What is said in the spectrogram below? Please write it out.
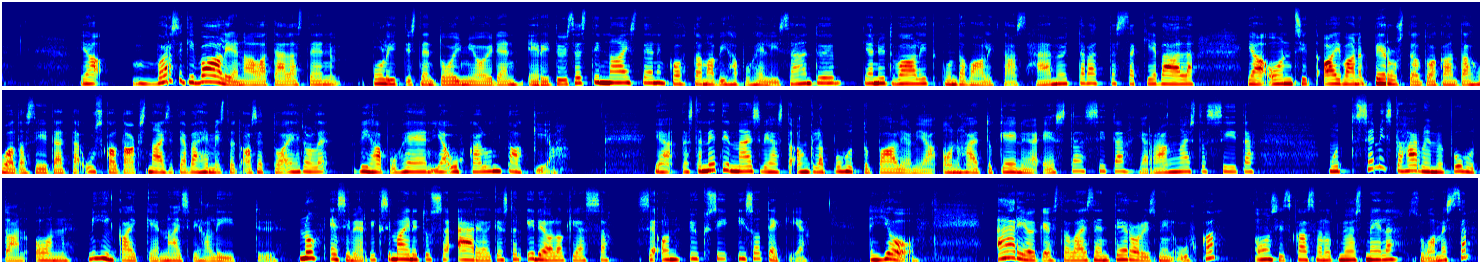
Ja varsinkin vaalien alla tällaisten poliittisten toimijoiden, erityisesti naisten, kohtaama vihapuhe lisääntyy. Ja nyt vaalit, kuntavaalit taas hämöittävät tässä keväällä. Ja on sitten aivan perusteltua kantaa huolta siitä, että uskaltaako naiset ja vähemmistöt asettua ehdolle vihapuheen ja uhkailun takia. Ja tästä netin naisvihasta on kyllä puhuttu paljon ja on haettu keinoja estää sitä ja rangaista siitä – mutta se, mistä harvemmin puhutaan, on, mihin kaikkeen naisviha liittyy. No, esimerkiksi mainitussa äärioikeiston ideologiassa se on yksi iso tekijä. Joo. Äärioikeistolaisen terrorismin uhka on siis kasvanut myös meillä Suomessa –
